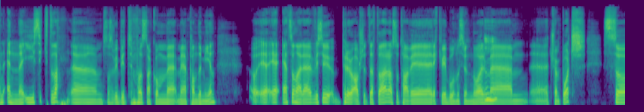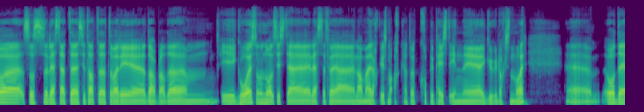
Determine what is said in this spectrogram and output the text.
en ende i sikte, da. Eh, Sånn som vi begynte med å snakke om med, med pandemien. Et, sånn derre- Hvis vi prøver å avslutte dette der, så tar vi, rekker vi bonusrunden vår Mhm. med eh, Trump Watch. Så, så, leste jeg et eh, sitat, dette var i eh, Dagbladet um, i går, så noe av det siste jeg leste før jeg la meg, rakk liksom akkurat å copy-paste inn i Google-doksen vår. Eh, og det,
